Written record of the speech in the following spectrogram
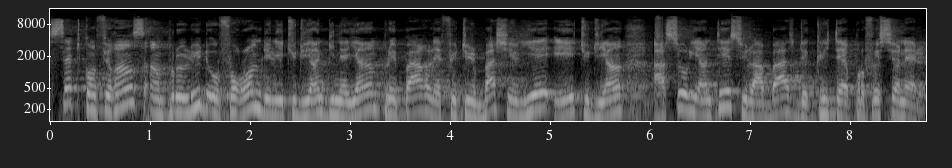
Cette conférence, en prélude au Forum de l'étudiant guinéen, prépare les futurs bacheliers et étudiants à s'orienter sur la base de critères professionnels.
